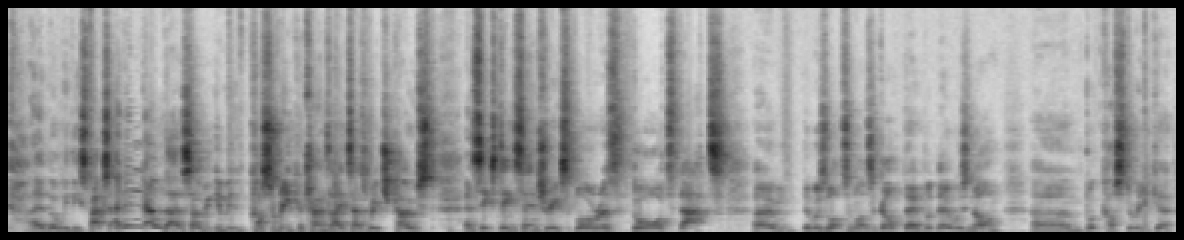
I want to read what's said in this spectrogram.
clever with his facts. I didn't know that. So Costa Rica translates as rich coast, and 16th century explorers thought that um, there was lots and lots of gold there, but there was none. Um, but Costa Rica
